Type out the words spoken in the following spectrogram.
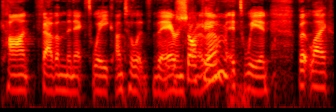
can't fathom the next week until it's there in front of them. It's weird, but like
